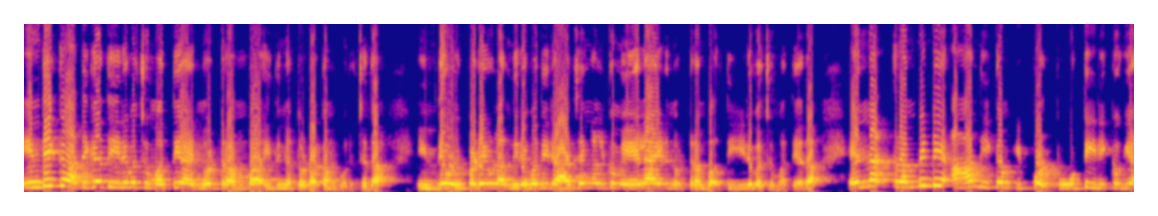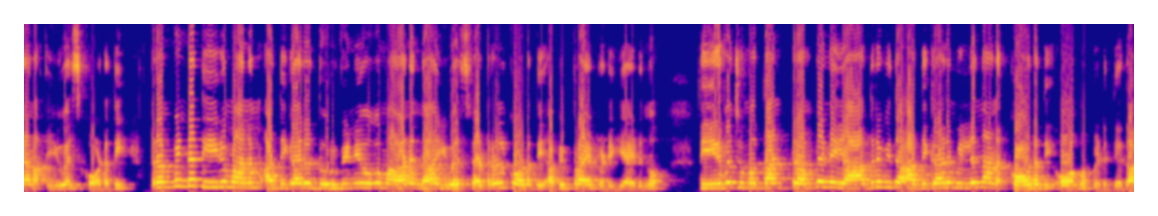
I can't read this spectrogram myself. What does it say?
ഇന്ത്യയ്ക്ക് അധിക തീരുവ ചുമത്തിയായിരുന്നു ട്രംപ് ഇതിന് തുടക്കം കുറിച്ചത്. ഇന്ത്യ ഉൾപ്പെടെയുള്ള നിരവധി രാജ്യങ്ങൾക്ക് മേലായിരുന്നു ട്രംപ് തീരുവ ചുമത്തിയത്. എന്നാൽ ട്രംപിന്റെ ആ നീക്കം ഇപ്പോൾ പൂട്ടിയിരിക്കുകയാണ് യു എസ് കോടതി. ട്രംപിന്റെ തീരുമാനം അധികാര ദുർവിനിയോഗമാണെന്ന് യു എസ് ഫെഡറൽ കോടതി അഭിപ്രായപ്പെടുകയായിരുന്നു. തീരുവ ചുമത്താൻ ട്രംപിന് യാതൊരുവിധ അധികാരമില്ലെന്നാണ് കോടതി ഓർമ്മപ്പെടുത്തിയത്.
